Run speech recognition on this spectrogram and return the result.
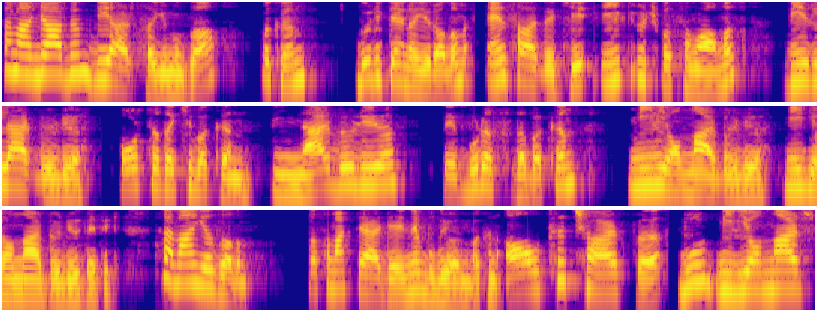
Hemen geldim diğer sayımıza. Bakın bölüklerini ayıralım. En sağdaki ilk 3 basamağımız birler bölüğü. Ortadaki bakın binler bölüğü ve burası da bakın milyonlar bölüğü. Milyonlar bölüğü dedik. Hemen yazalım basamak değerlerini buluyorum. Bakın 6 çarpı bu milyonlar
